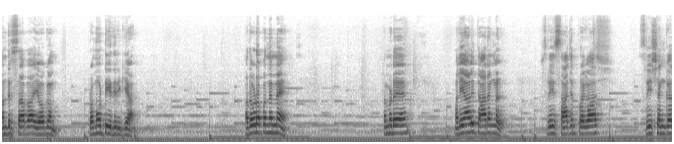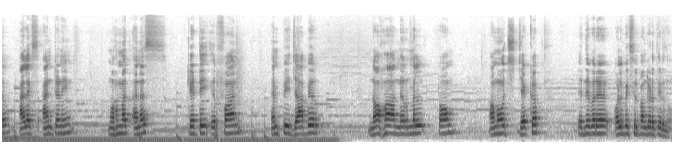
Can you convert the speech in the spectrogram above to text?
മന്ത്രിസഭാ യോഗം പ്രൊമോട്ട് ചെയ്തിരിക്കുകയാണ്. അതോടൊപ്പം തന്നെ നമ്മുടെ മലയാളി താരങ്ങൾ Shri Sajan Prakash Sreeshankar Alex Antony Muhammad Anas K T Irfan M P Jabir Noah Nirmal Tom Amoj Jacob എന്നിവർ ഒളിമ്പിക്സിൽ പങ്കെടുത്തിരുന്നു.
